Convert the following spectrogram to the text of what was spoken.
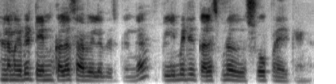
நம்மகிட்ட டென் கலர்ஸ் அவைலபிள் இருக்குங்க. லிமிடெட் கலர்ஸ் மட்டும் ஷோ பண்ணியிருக்கேங்க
